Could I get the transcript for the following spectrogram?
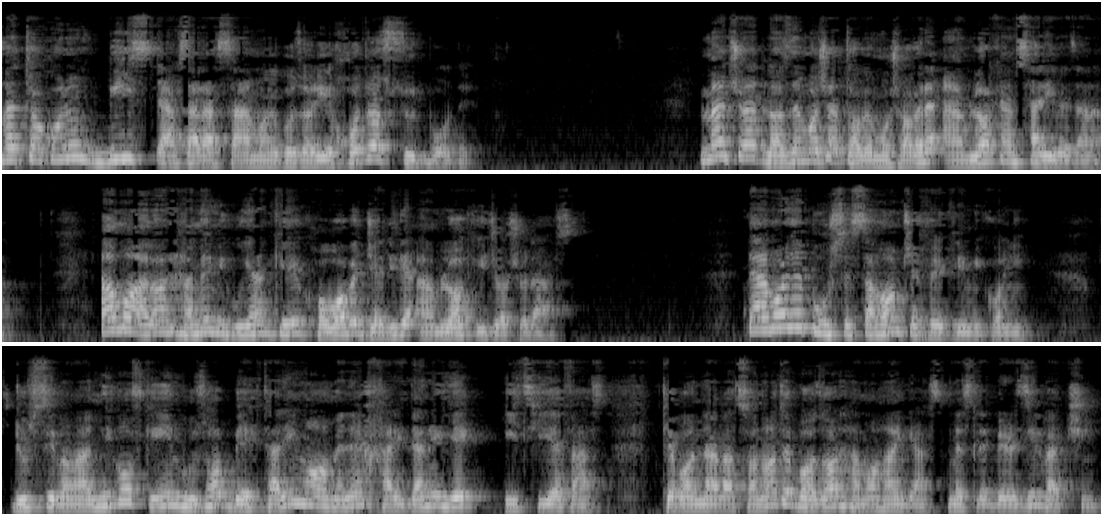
و تاکنون 20 درصد از سرمایه گذاری خود را سود برده. من شاید لازم باشد تا به مشاور املاک هم سری بزنم. اما الان همه می‌گویند که یک حباب جدید املاک ایجاد شده است. در مورد بورس سهام چه فکری می‌کنی؟ دوستی به من می‌گفت که این روزها بهترین معامله خریدن یک ETF است که با نوسانات بازار هماهنگ است مثل برزیل و چین.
